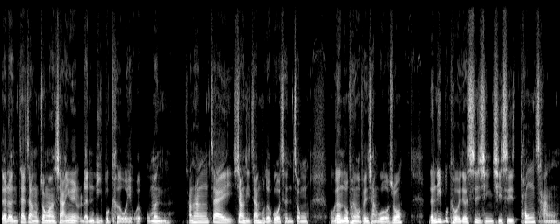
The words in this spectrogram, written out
的人在这样状况下，因为人力不可为，我我们常常在象棋占卜的过程中，我跟很多朋友分享过，我说人力不可为的事情，其实通常。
